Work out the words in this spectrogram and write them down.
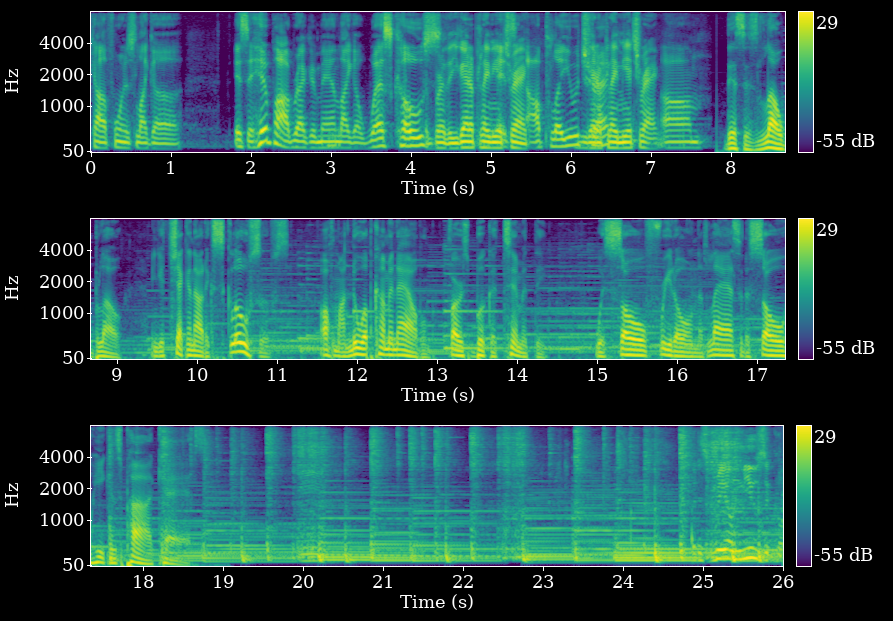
California. It's like a, it's a hip hop record, man. Like a West Coast. Brother, you gotta play me a It's- track. I'll play you a You track. gotta play me a track. Um, This is Low Blow, and you're checking out exclusives off my new upcoming album, First Book of Timothy, with Soul Frito on the last of the Soul Heekins podcast. but it's real musical.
